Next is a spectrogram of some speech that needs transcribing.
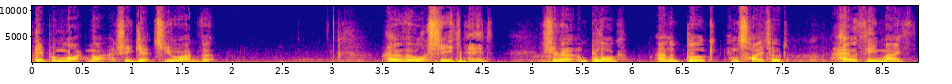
people might not actually get to your advert. However, what she did, she wrote a blog and a book entitled Healthy Mouth,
